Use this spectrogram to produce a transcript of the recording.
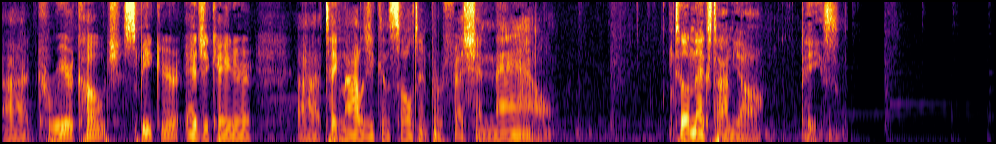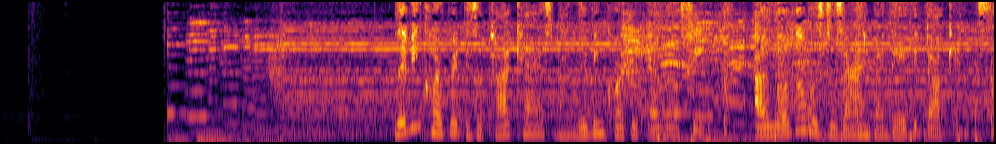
uh, career coach, speaker, educator, uh, technology consultant, professional. Until next time, y'all. Peace. Living Corporate is a podcast by Living Corporate LLC. Our logo was designed by David Dawkins.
